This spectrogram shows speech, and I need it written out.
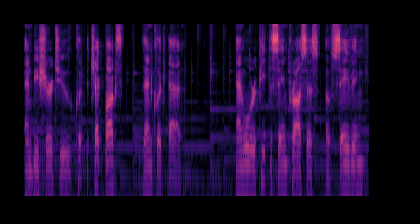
and be sure to click the checkbox, then click Add. And we'll repeat the same process of saving,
